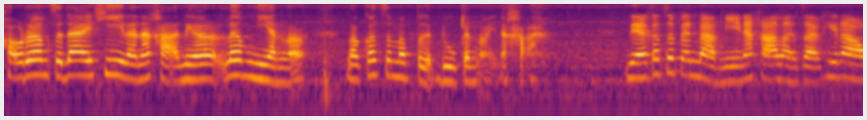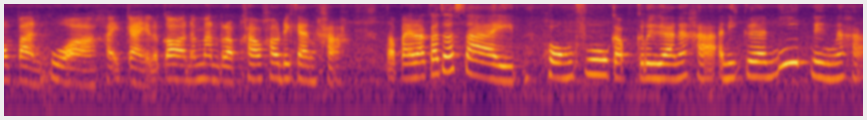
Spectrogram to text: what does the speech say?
เขาเริ่มจะได้ที่แล้วนะคะ เนื้อเริ่มเนียนแล้ว เราก็จะมาเปิดดูกันหน่อยนะคะ เนื้อก็จะเป็นแบบนี้นะคะ หลังจากที่เราปั่นถั่วไข่ไก่ แล้วก็น้ำมันรับข้าวเข้าด้วยกันค่ะ ต่อไปเราก็จะใส่ผงฟูกับเกลือนะคะ อันนี้เกลือนิดนึงนะคะ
